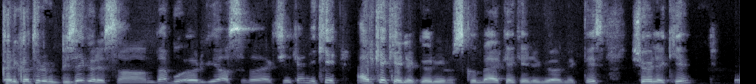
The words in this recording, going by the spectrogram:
karikatürün bize göre sağında bu örgüyü asılarak çeken iki erkek eli görüyoruz. Kıl ve erkek eli görmekteyiz. Şöyle ki e,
